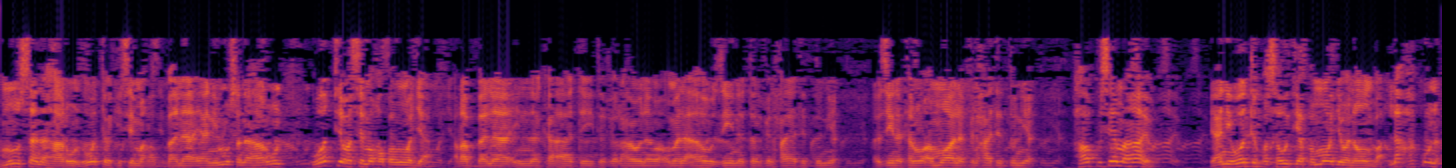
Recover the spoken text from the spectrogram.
Musa na Harun wote wakisema rabbana yani Musa na Harun wote wasema kwa pamoja rabbana innaka ataita fir'auna wa mala'ahu zinatan fil hayati dunya zinatan wa amwalan fil hayati dunya hawakusema hayo yani wote kwa sauti ya pamoja wanaomba la hakuna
